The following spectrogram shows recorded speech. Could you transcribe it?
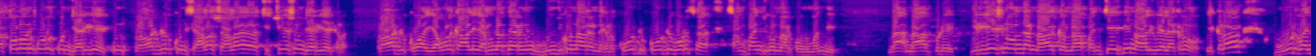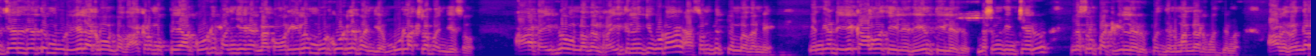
గతంలో కూడా కొన్ని జరిగాయి. కొన్ని ఫ్రాడ్లు కొన్ని చాలా చాలా సిచ్యువేషన్ జరిగాయి ఇక్కడ. ఫ్రాడ్ ఎవరి కాలే యమునా తీర గుంజుకున్నారండి ఇక్కడ. కోట్లు కోట్లు కూడా సంపాదించుకున్నారు కొంతమంది. నా నా ఇప్పుడు ఇరిగేషన్ ఉందండి నాకు నా పంచాయతీ నాలుగు వేల ఎకరం. ఇక్కడ మూడు పంచాయతీలు చేస్తే మూడు వేల ఎకరం ఉంటుంది. అక్కడ ముప్పై ఆరు కోట్లు పనిచేశారు. నా కొమరగిరిలో మూడు కోట్లే పనిచేయం మూడు లక్షల పనిచేసాం ఆ type లో ఉన్నదండి. రైతుల నుంచి కూడా అసంతృప్తి ఉన్నదండి. ఎందుకంటే ఏ కాలువ తీయలేదు ఏం తీయలేదు. మిషన్ దించారు మిషన్ పట్టుకెళ్ళారు పొద్దున్న మన్నాడు పొద్దున్న. ఆ విధంగా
